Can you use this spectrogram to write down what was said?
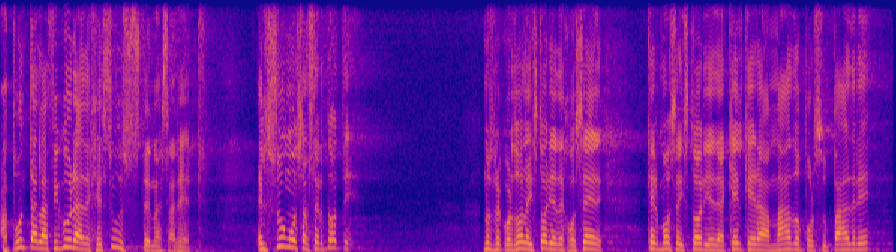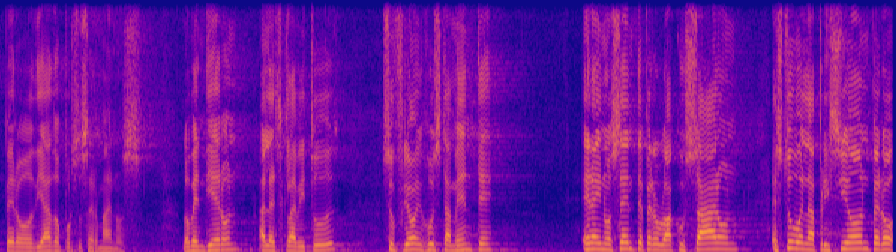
apunta a la figura de Jesús de Nazaret, el sumo sacerdote. Nos recordó la historia de José, qué hermosa historia de aquel que era amado por su padre, pero odiado por sus hermanos. Lo vendieron a la esclavitud, sufrió injustamente era inocente, pero lo acusaron. Estuvo en la prisión, pero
